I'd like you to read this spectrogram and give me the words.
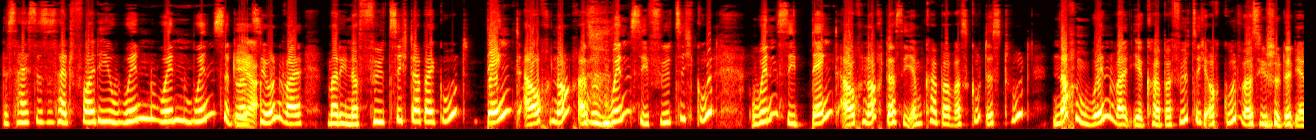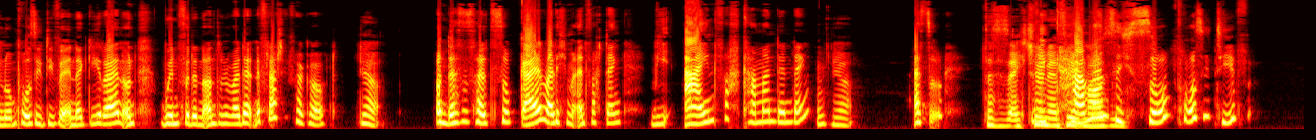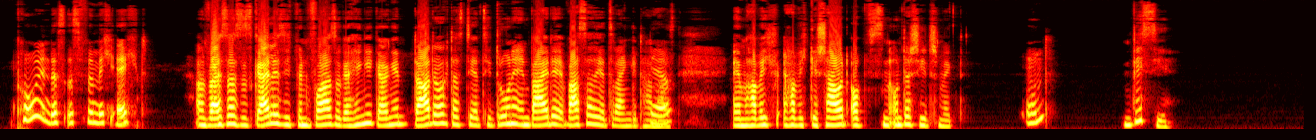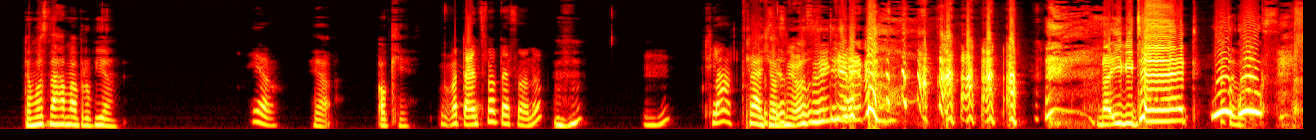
Das heißt, es ist halt voll die Win-Win-Win-Situation, weil Marina fühlt sich dabei gut, denkt auch noch, also Win, sie fühlt sich gut, Win, sie denkt auch noch, dass sie ihrem Körper was Gutes tut, noch ein Win, weil ihr Körper fühlt sich auch gut, weil sie schüttet ja nur positive Energie rein und Win für den anderen, weil der hat eine Flasche verkauft. Ja, Und das ist halt so geil, weil ich mir einfach denke, wie einfach kann man denn denken? ja. Also, Das ist echt schön wie erzählt, kann man Mausi. sich so positiv polen? Das ist für mich echt. Und weißt du, was das Geile ist? Ich bin vorher sogar hingegangen, dadurch, dass du ja Zitrone in beide Wasser jetzt reingetan Ja. hast, ähm, habe ich, hab ich geschaut, ob es einen Unterschied schmeckt. Und? Ein bisschen. Da muss nachher mal probieren. Ja. Okay. Aber deins war besser, ne? Mhm. Mhm. Klar. Klar, ich ist mir auch so hingeredet. Naivität Stimmt.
